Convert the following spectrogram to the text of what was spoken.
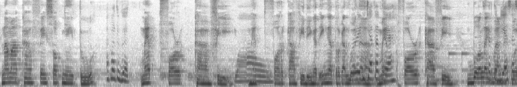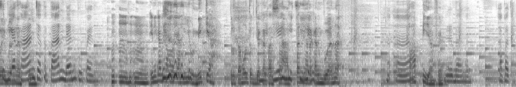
nama cafe shopnya itu Apa tuh Gat? Made for Coffee. Wow. Made for Coffee. Diingat-ingat rekan Boleh buana. dicatat Made ya. for Coffee. Boleh Seperti banget, biasa boleh sediakan banget. catatan dan pulpen. Mm, mm, mm. Ini kan hal yang unik ya, terutama untuk Jakarta Iya, unik, Selatan ya iya. rekan buana. Heeh, Tapi ya Feb, bener banget. Apa tuh?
